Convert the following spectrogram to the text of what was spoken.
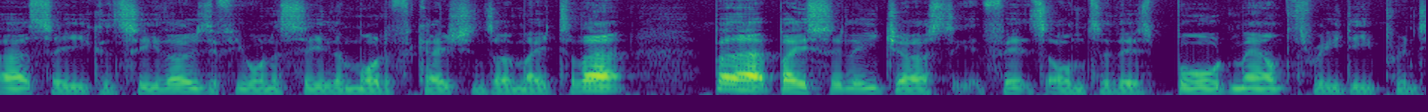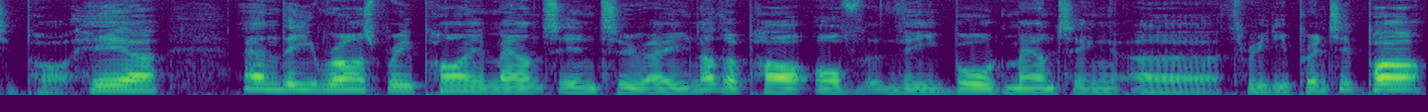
uh, so you can see those if you want to see the modifications I made to that. But that basically just fits onto this board mount 3D printed part here. And the Raspberry Pi mounts into another part of the board mounting uh, 3D printed part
